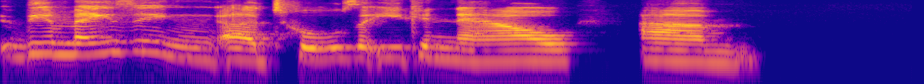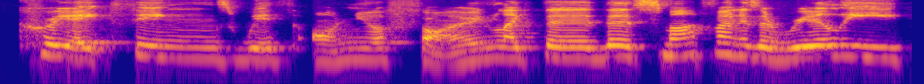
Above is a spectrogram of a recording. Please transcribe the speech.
the amazing uh, tools that you can now um, create things with on your phone. Like the the smartphone is a really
